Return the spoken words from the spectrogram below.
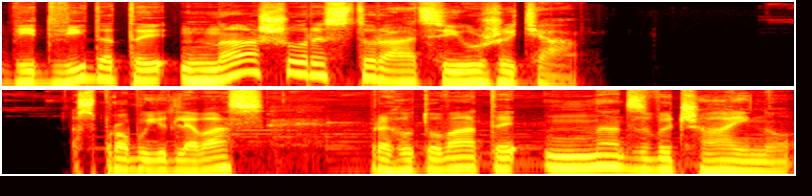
відвідати нашу ресторацію життя. Спробую для вас приготувати надзвичайно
